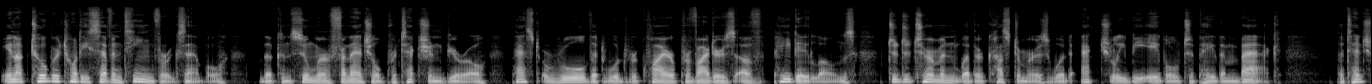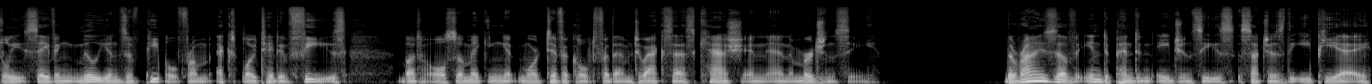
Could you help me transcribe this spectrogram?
In October 2017, for example, the Consumer Financial Protection Bureau passed a rule that would require providers of payday loans to determine whether customers would actually be able to pay them back, potentially saving millions of people from exploitative fees, but also making it more difficult for them to access cash in an emergency. The rise of independent agencies such as the EPA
